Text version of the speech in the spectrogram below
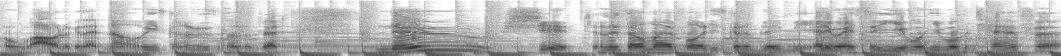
Oh wow, look at that! No, he's gonna lose another dread. No shit, and it's all my fault. He's gonna blame me anyway. So he won't he won't have uh,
